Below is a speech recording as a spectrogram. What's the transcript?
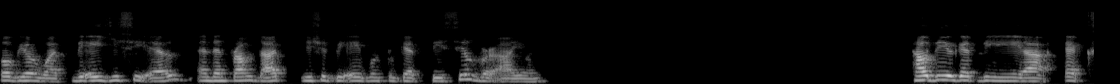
of your what? The AgCl. And then from that, you should be able to get the silver ion. How do you get the uh, X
